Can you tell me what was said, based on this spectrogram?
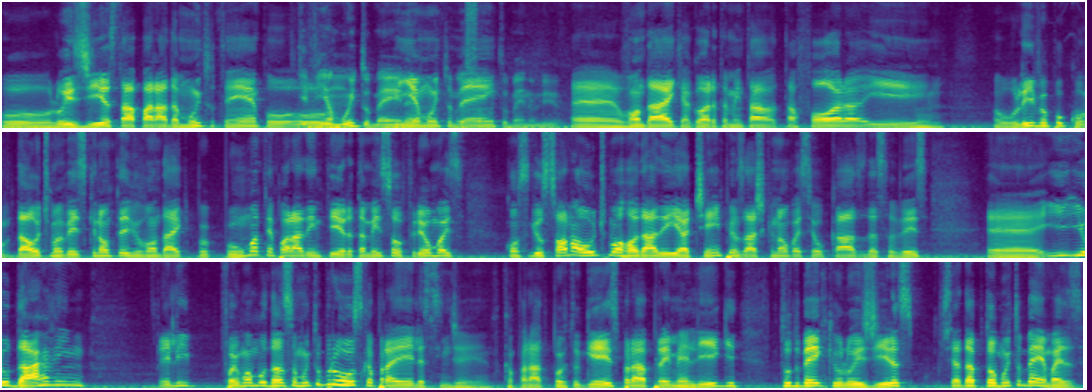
O Luiz Dias está parado há muito tempo. Que vinha muito bem, vinha né? muito Começou bem. muito bem no livro. É, o Van Dijk agora também tá, tá fora e o Liverpool, da última vez que não teve o Van Dijk por, por uma temporada inteira, também sofreu, mas conseguiu só na última rodada ir a Champions. Acho que não vai ser o caso dessa vez. É, e, e o Darwin, ele foi uma mudança muito brusca para ele, assim, de campeonato português para Premier League. Tudo bem que o Luiz Dias se adaptou muito bem, mas,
